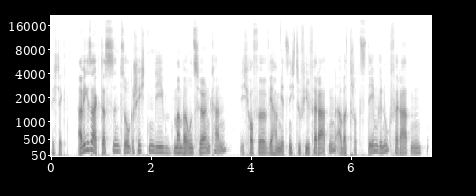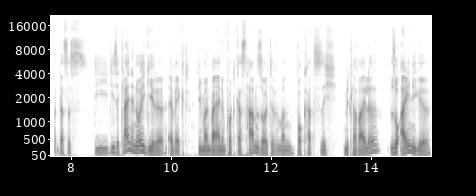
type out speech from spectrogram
Richtig. Aber wie gesagt, das sind so Geschichten, die man bei uns hören kann. Ich hoffe, wir haben jetzt nicht zu viel verraten, aber trotzdem genug verraten, dass es die, diese kleine Neugierde erweckt, die man bei einem Podcast haben sollte, wenn man Bock hat, sich mittlerweile so einige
